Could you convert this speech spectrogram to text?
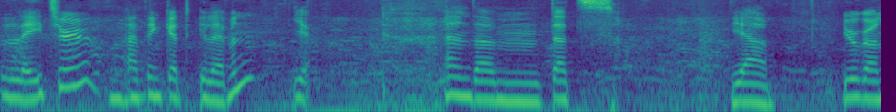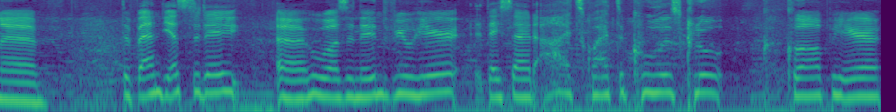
later, I think at 11. Yeah. And um, that's, yeah, you're gonna. The band yesterday, uh, who was in the interview here, they said, ah, it's quite the coolest clu- club here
